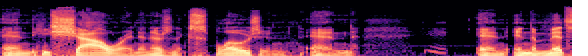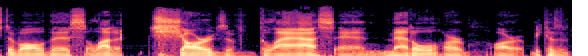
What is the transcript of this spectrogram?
and he's showering, and there's an explosion, and and in the midst of all this, a lot of shards of glass and metal are are because of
